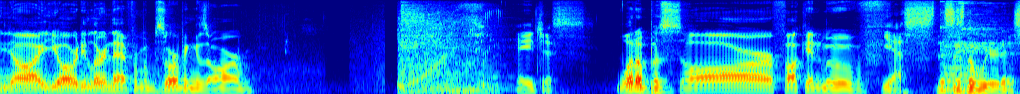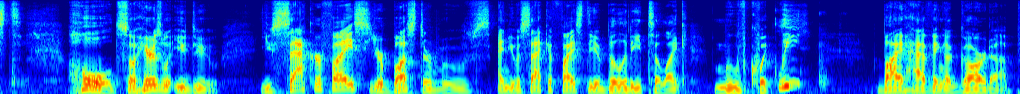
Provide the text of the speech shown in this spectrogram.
You know, you already learned that from absorbing his arm. Aegis. What a bizarre fucking move. Yes, this is the weirdest. Hold. So here's what you do. You sacrifice your buster moves and you sacrifice the ability to like move quickly by having a guard up.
